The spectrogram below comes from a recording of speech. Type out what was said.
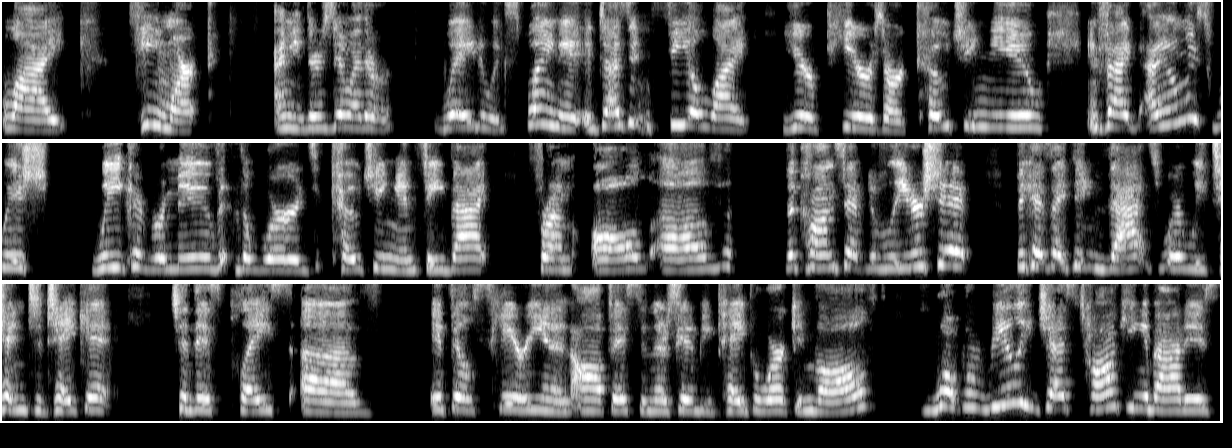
like teamwork. I mean, there's no other way to explain it. It doesn't feel like your peers are coaching you. In fact, I almost wish we could remove the words coaching and feedback from all of the concept of leadership because I think that's where we tend to take it to this place of it feels scary in an office and there's going to be paperwork involved. What we're really just talking about is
